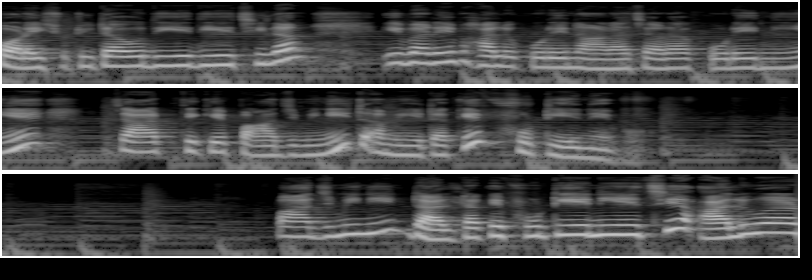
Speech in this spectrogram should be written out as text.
কড়াইশুঁটিটাও দিয়ে দিয়েছিলাম। এবারে ভালো করে নাড়াচাড়া করে নিয়ে চার থেকে পাঁচ মিনিট আমি এটাকে ফুটিয়ে নেব। পাঁচ মিনিট ডালটাকে ফুটিয়ে নিয়েছি। আলু আর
